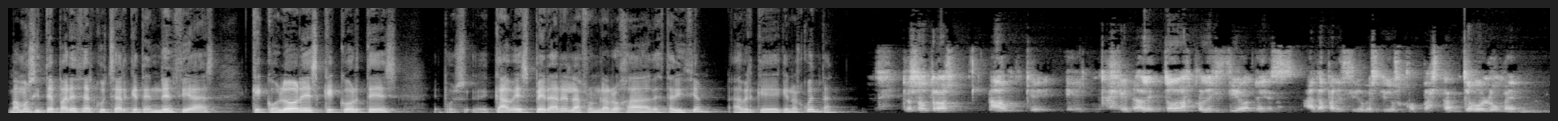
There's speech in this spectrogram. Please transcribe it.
vamos, si te parece, a escuchar qué tendencias qué colores, qué cortes, pues eh, cabe esperar en la fórmula roja de esta edición. A ver qué, nos cuentan. Nosotros, aunque en general en todas las colecciones han aparecido vestidos con bastante volumen,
